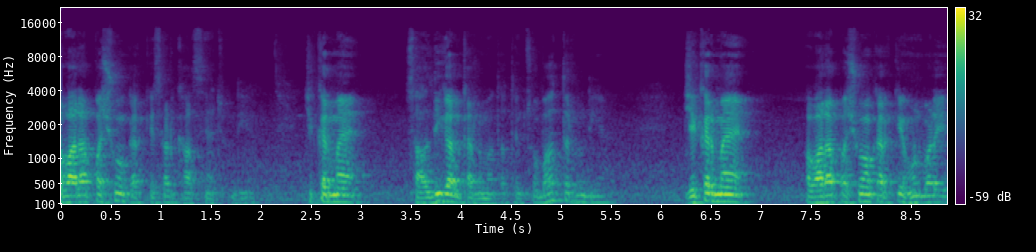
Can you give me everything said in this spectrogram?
ਅਵਾਰਾ ਪਸ਼ੂਆਂ ਕਰਕੇ ਸੜਕ ਹਾਦਸਿਆਂ 'ਚ ਹੁੰਦੀਆਂ। ਜੇਕਰ ਮੈਂ ਸਾਲ ਦੀ ਗੱਲ ਕਰ ਲਵਾਂ ਤਾਂ 372 ਹੁੰਦੀਆਂ। ਜੇਕਰ ਮੈਂ ਅਵਾਰਾ ਪਸ਼ੂਆਂ ਕਰਕੇ ਹੋਣ ਵਾਲੇ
